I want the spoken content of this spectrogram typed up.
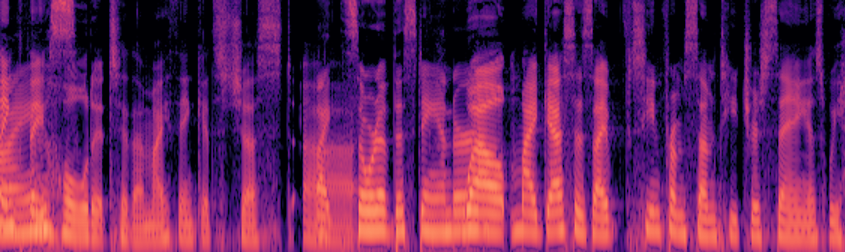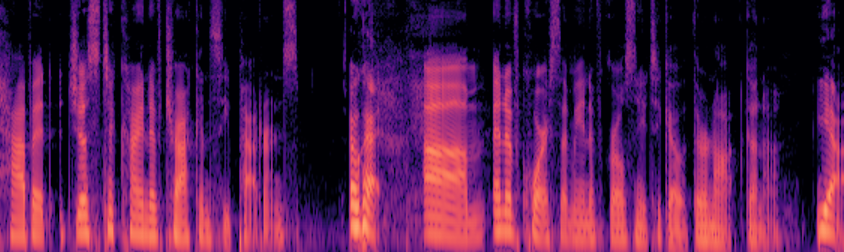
think they hold it to them. I think it's just uh, like sort of the standard. Well, my guess is I've seen from some teachers saying is we have it just to kind of track and see patterns. okay, Um, and of course, I mean, if girls need to go, they're not gonna. yeah.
